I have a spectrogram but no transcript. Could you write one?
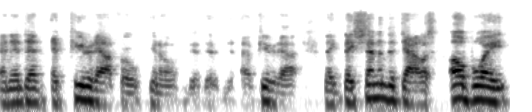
and then, then it petered out for you know, it petered out. They they sent him to Dallas. Oh boy,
